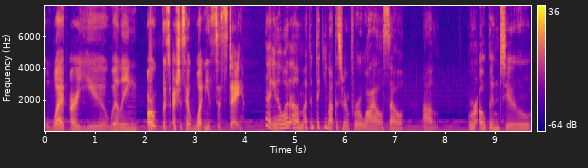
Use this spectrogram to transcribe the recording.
what are you willing, or let's, I should say, what needs to stay? Yeah, you know what? Um, I've been thinking about this room for a while, so um, we're open to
